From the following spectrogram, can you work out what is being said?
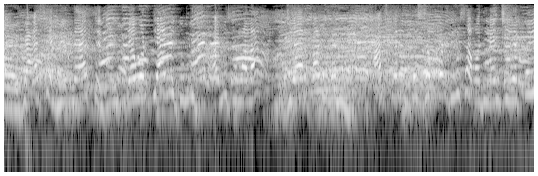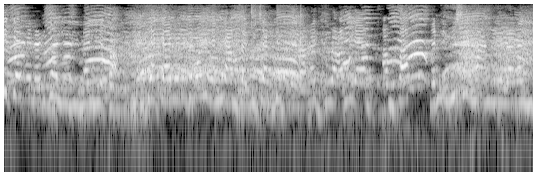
अ, हे असेल निर्णय असेल त्यावरती आम्ही तुम्ही आम्ही तुम्हाला जी आर काढू म्हणून आजपर्यंत शंभर दिवसामध्ये यांची एकही कॅबिनेट झालेली नाही आहे का की त्या कॅबिनेटमध्ये यांनी आमचा विचार घेतलेला नाही किंवा आम्ही या- आमचा त्यांनी विषय मांडलेला नाही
